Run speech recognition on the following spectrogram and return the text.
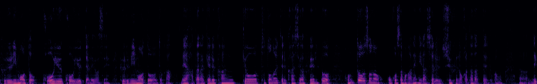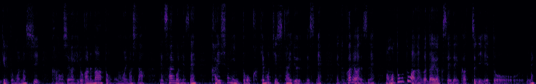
フルリモートこういうこういうってありますね。フルリモートとかで働ける環境を整えてる会社が増えると本当そのお子様がねいらっしゃる主婦の方だったりとかもできると思いますし可能性が広がるなと思いました。で最後にですね会社員と掛け持ちスタイルですね、えっと、彼はですねもともとはなんか大学生でがっつりえっとね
